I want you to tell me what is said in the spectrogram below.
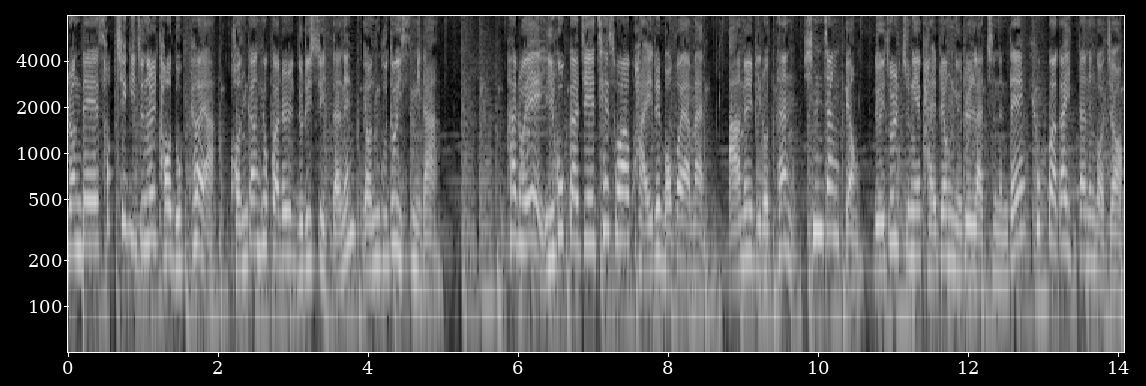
그런데 섭취 기준을 더 높여야 건강 효과를 누릴 수 있다는 연구도 있습니다. 하루에 7가지의 채소와 과일을 먹어야만 암을 비롯한 심장병, 뇌졸중의 발병률을 낮추는데 효과가 있다는 거죠.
